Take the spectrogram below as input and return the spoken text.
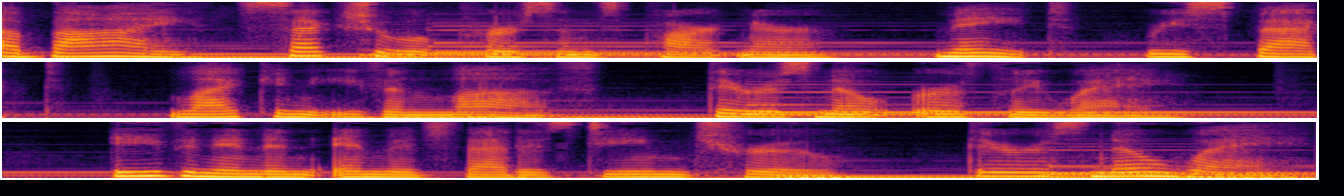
A bi, sexual person's partner, mate, respect, like and even love, there is no earthly way. Even in an image that is deemed true, there is no way.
